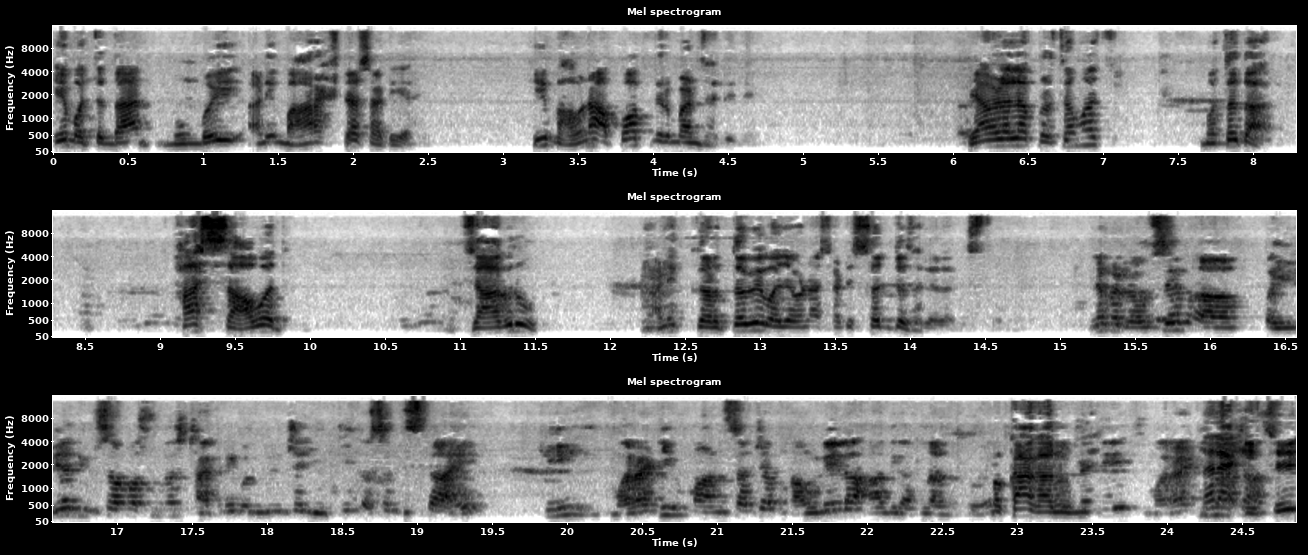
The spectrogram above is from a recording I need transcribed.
हे मतदान मुंबई आणि महाराष्ट्रासाठी आहे. ही भावना आपोआप निर्माण झालेली आहे. यावेळेला प्रथमच मतदार हा सावध जागरूक आणि कर्तव्य बजावण्यासाठी सज्ज झालेला दिसतो. अ, पहिल्या दिवसापासूनच ठाकरे बंधूंच्या युतीत असं दिसतं आहे की मराठी माणसाच्या भावनेला हात घातला मग का घालू नये? तिथे मराठी इथे.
